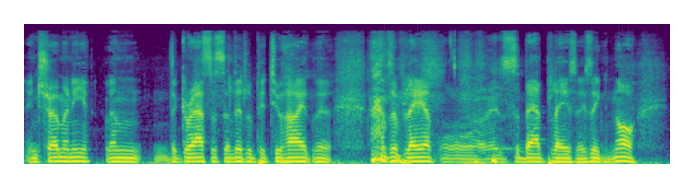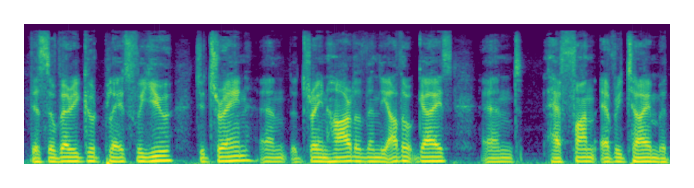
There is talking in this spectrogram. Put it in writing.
In Germany, when the grass is a little bit too high, the the player, "Oh, it's a bad place." I think no, this is a very good place for you to train and uh, train harder than the other guys and have fun every time. But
